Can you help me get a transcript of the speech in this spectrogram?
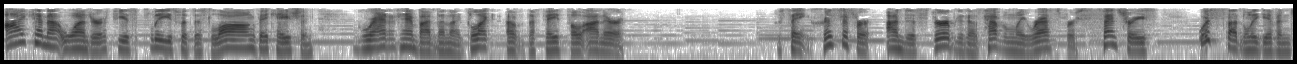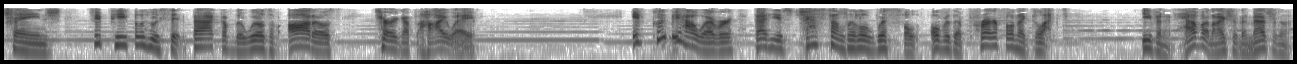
I cannot wonder if he is pleased with this long vacation granted him by the neglect of the faithful on earth. St. Christopher, undisturbed in his heavenly rest for centuries, was suddenly given change to people who sit back of the wheels of autos tearing up the highway. It could be, however, that he is just a little wistful over the prayerful neglect. Even in heaven, I should imagine a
